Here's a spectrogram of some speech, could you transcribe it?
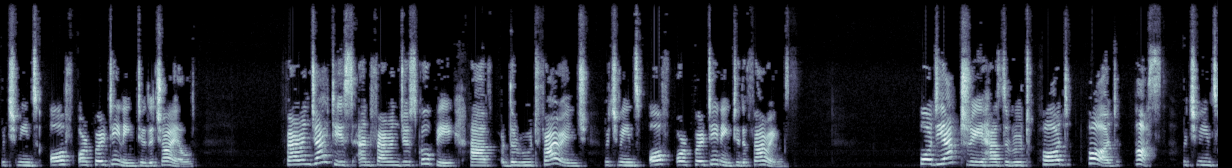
which means of or pertaining to the child. Pharyngitis and pharyngoscopy have the root pharynge, which means of or pertaining to the pharynx. Podiatry has the root pod, pod, pus, which means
